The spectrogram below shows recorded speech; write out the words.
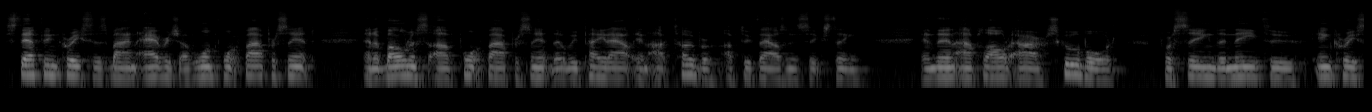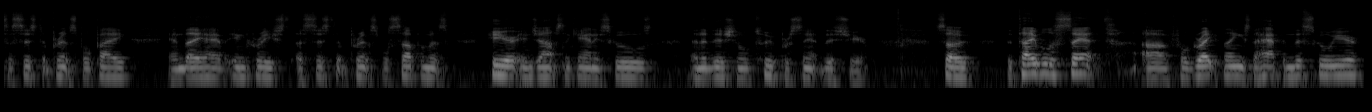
step increases by an average of 1.5% and a bonus of 0.5% that will be paid out in October of 2016. And then I applaud our school board for seeing the need to increase assistant principal pay, and they have increased assistant principal supplements here in Johnston County Schools an additional 2% this year. So the table is set uh, for great things to happen this school year.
